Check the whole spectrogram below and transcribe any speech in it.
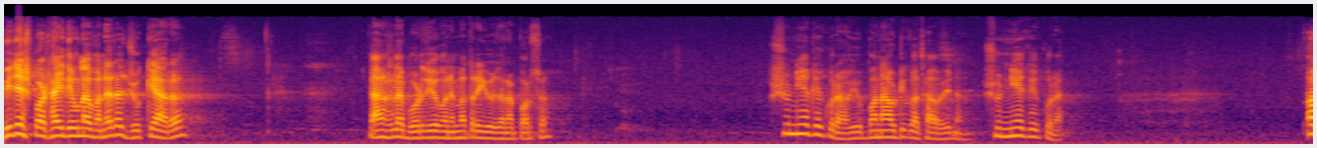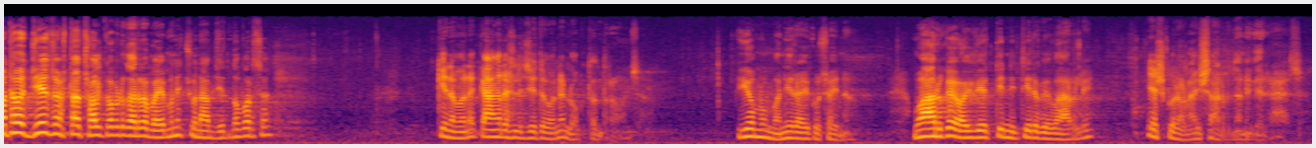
विदेश पठाइदिउँला भनेर झुक्क्याएर काङ्ग्रेसलाई भोट दियो भने मात्रै योजना पर्छ। सुनिएकै कुरा हो यो बनावटी कथा होइन सुनिएकै कुरा। अथवा जे जस्ता छलकपट गरेर भए पनि चुनाव जित्नुपर्छ। किनभने काङ्ग्रेसले जित्यो भने लोकतन्त्र हुन्छ। यो म भनिरहेको छैन। उहाँहरूकै अभिव्यक्ति नीति र व्यवहारले यस कुरालाई सार्वजनिक गरिरहेछ।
